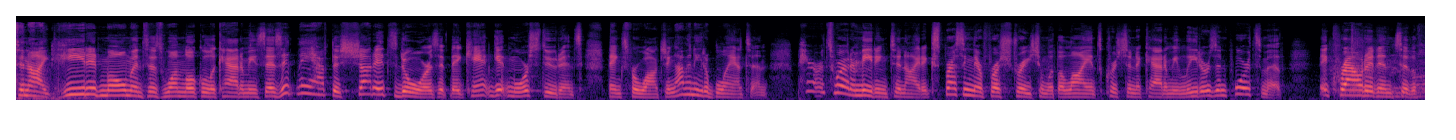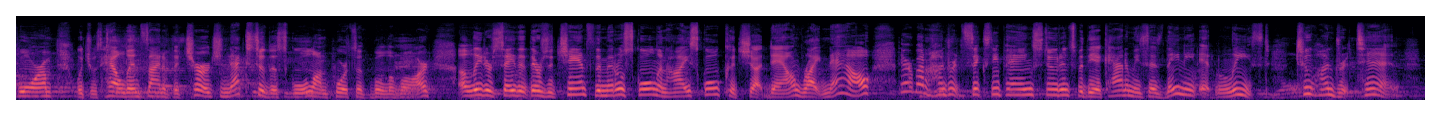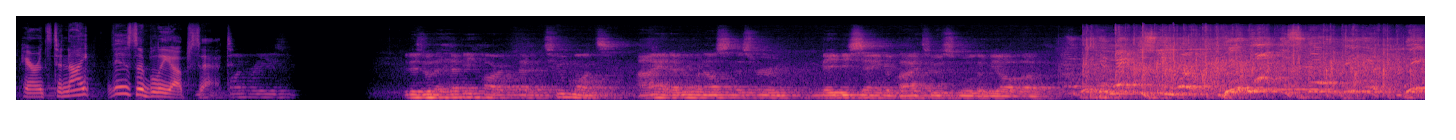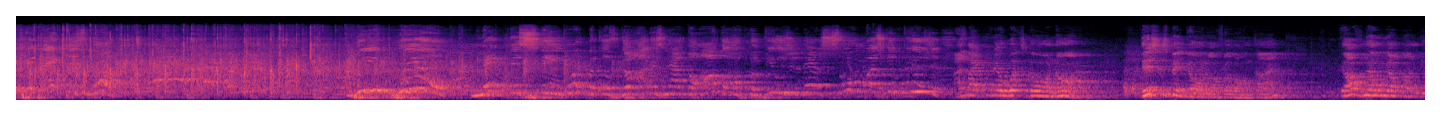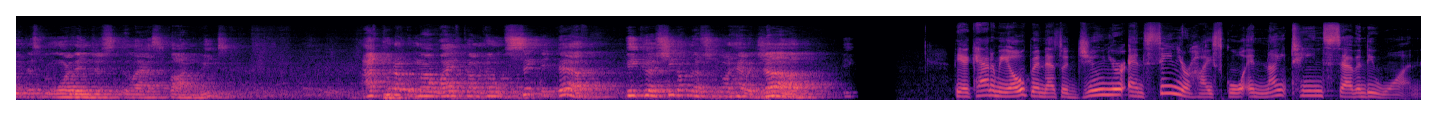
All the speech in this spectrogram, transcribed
Tonight, heated moments as one local academy says it may have to shut its doors if they can't get more students. Thanks for watching. I'm Anita Blanton. Parents were at a meeting tonight expressing their frustration with Alliance Christian Academy leaders in Portsmouth. They crowded into the forum, which was held inside of the church next to the school on Portsmouth Boulevard. Uh, leaders say that there's a chance the middle school and high school could shut down. Right now, there are about 160 paying students, but the academy says they need at least 210. Parents tonight visibly upset. It is with a heavy heart that in two months, I and everyone else in this room may be saying goodbye to a school that we all love. We can make this thing work. We want the school to be here. We can make this work. We will make this thing work because God is not the author of confusion. There's so much confusion. I'd like to know what's going on. This has been going on for a long time. Y'all know y'all gonna do this for more than just the last five weeks. I put up with my wife coming home sick to death because she don't know if she's gonna have a job. The academy opened as a junior and senior high school in 1971.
